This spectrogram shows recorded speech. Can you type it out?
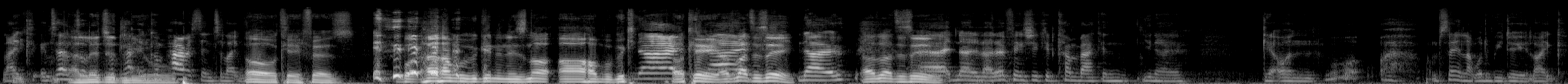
Like in terms Allegedly, of in, compa- in or- comparison to like. Oh, okay, fairs. but her humble beginning is not our humble beginning. No. Okay, I was no, about to say. No, I was about to say. uh, no, no, no. I don't think she could come back and you know get on. What, what, I'm saying like, what do we do? Like,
